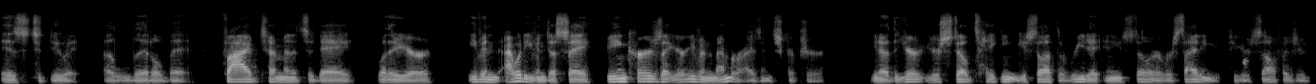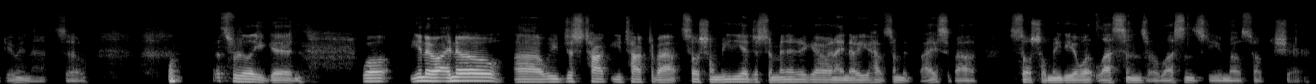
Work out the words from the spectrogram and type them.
is to do it a little bit, five ten minutes a day, whether you're even, I would even just say, be encouraged that you're even memorizing scripture. You know, that you're you're still taking, you still have to read it and you still are reciting it to yourself as you're doing that. So that's really good. Well, you know, I know uh, we just talked, you talked about social media just a minute ago, and I know you have some advice about social media. What lessons or lessons do you most hope to share?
